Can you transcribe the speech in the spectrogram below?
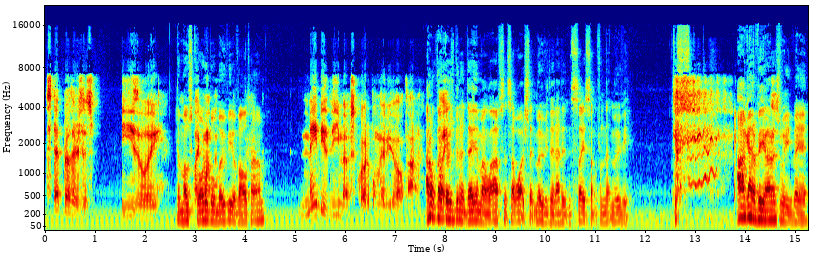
Step Brothers is easily The most Like quotable movie of all time. maybe the most quotable movie of all time. I don't think Like, there's been a day in my life since I watched that movie that I didn't say something from that movie. I gotta be honest with you, man.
